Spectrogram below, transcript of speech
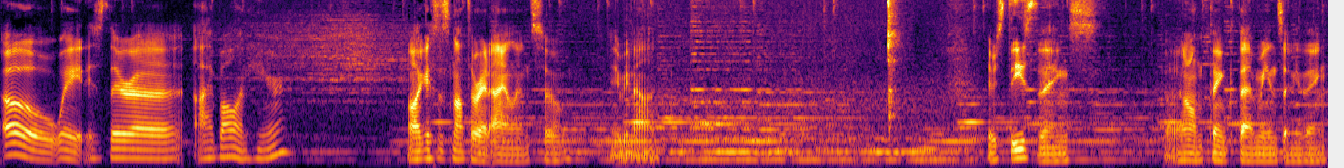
Oh, wait, is there a eyeball in here? Well, I guess it's not the right island, so maybe not. There's these things, but I don't think that means anything.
